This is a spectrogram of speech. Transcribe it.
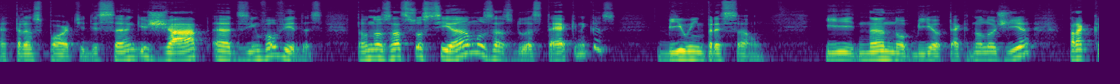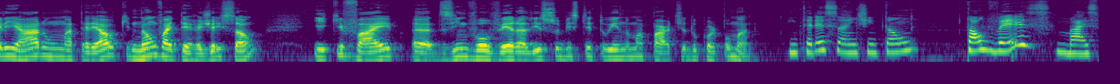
uh, transporte de sangue, já uh, desenvolvidas. Então, nós associamos as duas técnicas, bioimpressão e nanobiotecnologia, para criar um material que não vai ter rejeição e que vai uh, desenvolver ali substituindo uma parte do corpo humano. Interessante. Então, talvez mais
